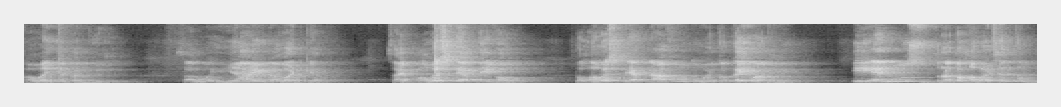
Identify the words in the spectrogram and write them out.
હવે અહીંયા કન્ફ્યુઝન સારું, અહીંયા આવીને હવે અટક્યા સાહેબ, હવે સ્ટેપ નહીં ફાવતું. તો હવે સ્ટેપ ના ફાવતું હોય તો કઈ વાંધો નહીં. An નું સૂત્ર તો ખબર છે ને તમને?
